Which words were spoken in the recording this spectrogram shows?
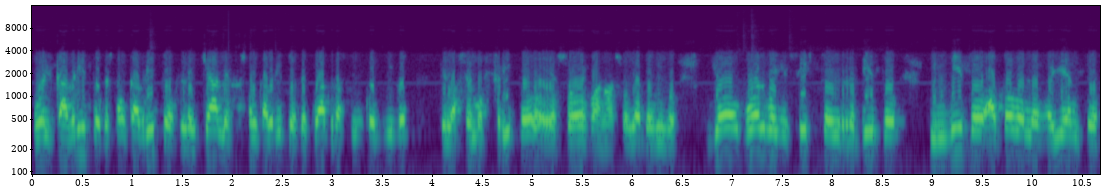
o el cabrito, que son cabritos lechales, que son cabritos de 4 a 5 kilos, que lo hacemos frito, eso es, bueno, eso ya te digo. Yo vuelvo, insisto y repito, invito a todos los oyentes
